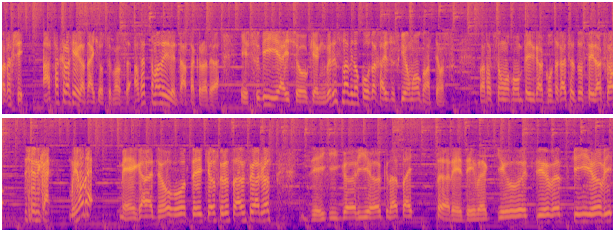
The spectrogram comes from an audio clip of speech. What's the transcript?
私朝倉慶が代表してますアセットマネジメント朝倉では SBI 証券ウェルスナビの口座開設業務を行っています私のホームページから口座開設をしていただくと週2回無料で銘柄情報を提供するサービスがありますぜひご利用くださいそれでは今日は週末金曜日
